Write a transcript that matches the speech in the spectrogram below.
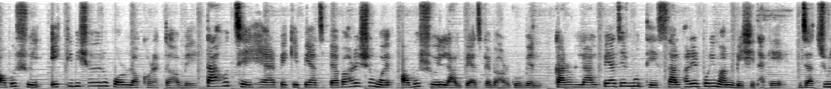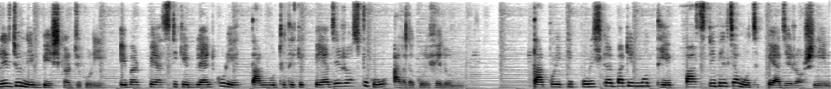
অবশ্যই একটি বিষয়ের উপর লক্ষ্য রাখতে হবে। তা হচ্ছে হেয়ার প্যাকে পেঁয়াজ ব্যবহারের সময় অবশ্যই লাল পেঁয়াজ ব্যবহার করবেন। কারণ লাল পেঁয়াজের মধ্যে সালফারের পরিমাণ বেশি থাকে, যা চুলের জন্য বেশ কার্যকরী। এবার পেঁয়াজটিকে ব্ল্যান্ড করে তার মধ্য থেকে পেঁয়াজের রসটুকু আলাদা করে ফেলুন। তারপর একটি পরিষ্কার বাটির মধ্যে পাঁচ টেবিল চামচ পেঁয়াজের রস নিন।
